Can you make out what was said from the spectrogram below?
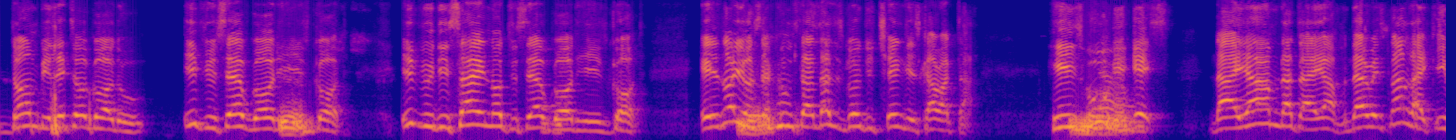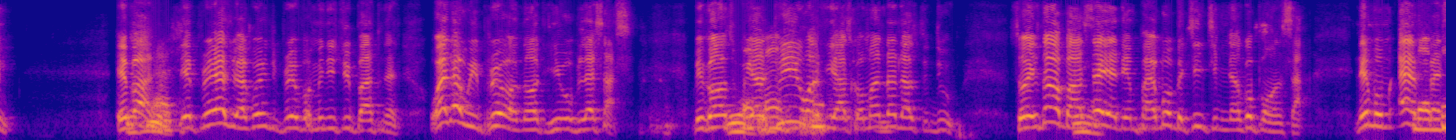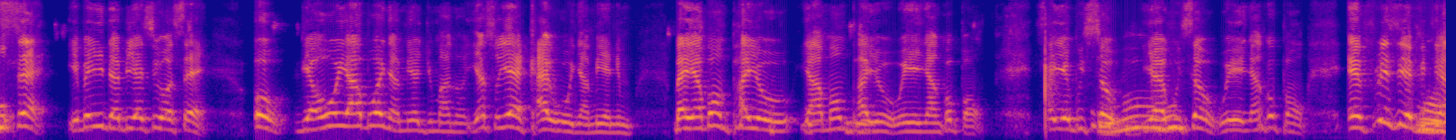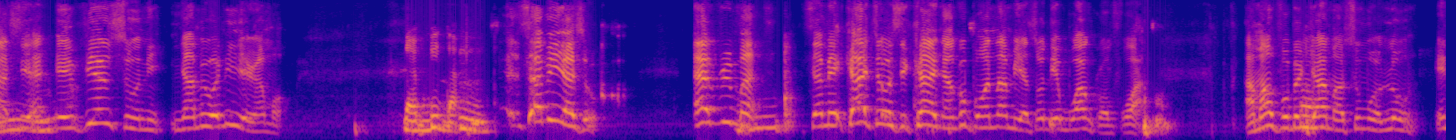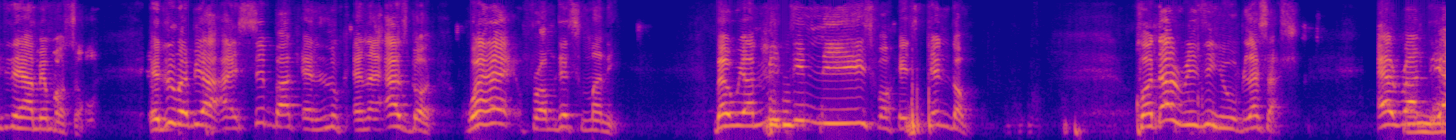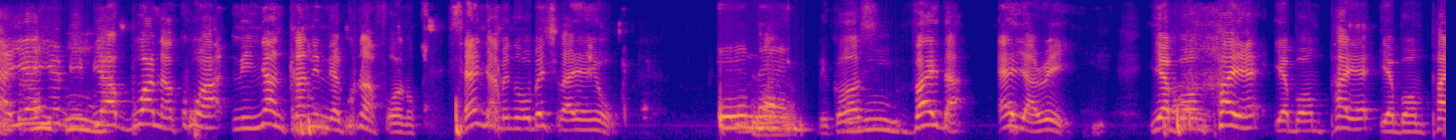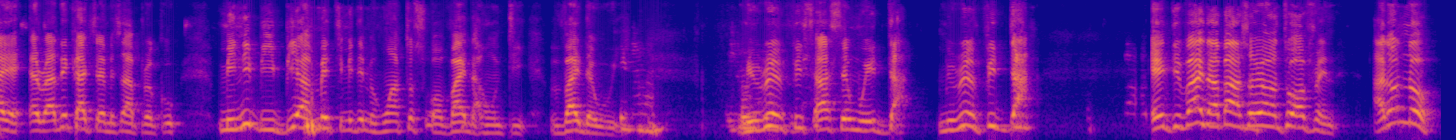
Don't be little god o if you serve god he is god. If you decide not to serve god he is god. It's not your circumstance that is going to change his character. He is who he is the i am that i am. There is none like him. In fact the prayers we are going to pray for ministry partners whether we pray or not he will bless us. Because we are doing what he has commanded us to do. So it's not about say yɛ de mpaebɔ bɛkyinkyim nyankopɔn nsa na mmom ɛfɛ sɛ yɛbɛyi dabi esi hɔ sɛ o deɛ ɔwɔ yɛ aboɔ nyame adwuma no yɛ so yɛ kae wɔ nyame anim. Bɛyɛ bɔ mpaeɛ o yɛamɔ mpaeɛ o wɔyɛ nyankopɔn sɛ yɛbusaw yɛbusaw wɔyɛ nyankopɔn. Efiri sɛ efiti aseɛ efie nson ni nyame wɔ ni yɛrɛ mɔ mm. seven years o. Every mm. month sɛ meka kyerɛ o sika nyankopɔn nam yɛ so de boa nkurɔfoɔ a amanfoɔ bɛ gya mm. ama so mu alone nti na yɛ amemɔ so. Eduru baabi a i sit back and look and i ask god where from this money? But we are meeting mm-hmm. needs for his kingdom for that reason he will bless us. Ɛwurade a yɛyɛ biribi aboa n'akoa ne nyanka ne n'akunafoɔ no sɛ nyame no ɔbɛhyira yɛn o. Amen. because vida ɛyare. Yɛbɔ mpaeɛ yɛbɔ mpaeɛ yɛbɔ mpaeɛ. Awurade ka kyerɛ mi sɛ aprɛku mini biribi a mɛtumi de mi ho ato so wɔ vida ho nti vida wui. Mi wura nfi saa asɛm wei da. Mi wura nfi da eti vida ba asɔre ɔnto offering i don't know.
